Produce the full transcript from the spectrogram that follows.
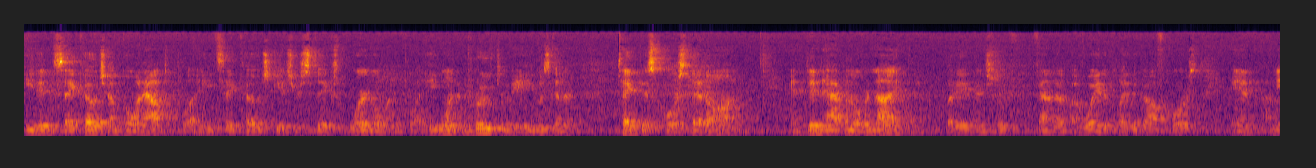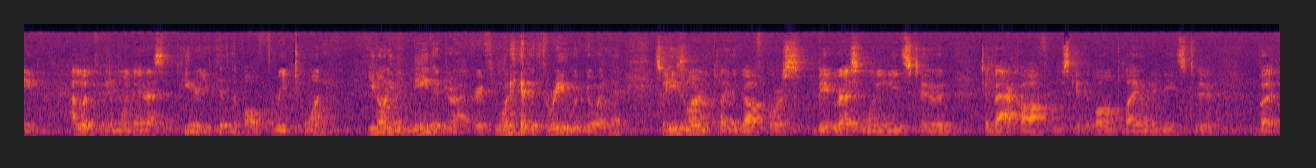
he didn't say, Coach, I'm going out to play. He'd say, Coach, get your sticks. We're going to play. He wanted to prove to me he was going to take this course head on. And it didn't happen overnight, but he eventually found a, a way to play the golf course. And I mean, I looked at him one day and I said, Peter, you hit the ball 320. You don't even need a driver. If you want to hit a three, would go ahead. So he's learned to play the golf course, be aggressive when he needs to, and to back off and just get the ball and play when he needs to. But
